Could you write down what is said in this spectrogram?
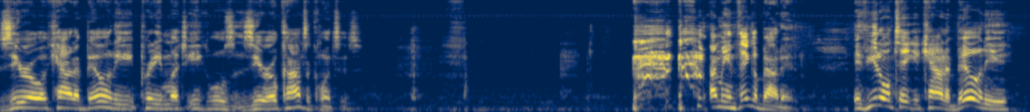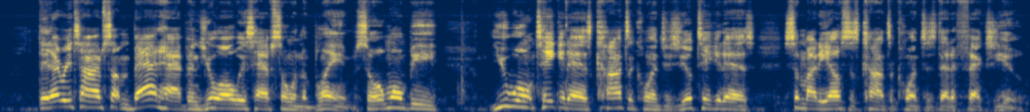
Zero accountability pretty much equals zero consequences. I mean, think about it. If you don't take accountability, then every time something bad happens, you'll always have someone to blame. So it won't be you won't take it as consequences. You'll take it as somebody else's consequences that affects you.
